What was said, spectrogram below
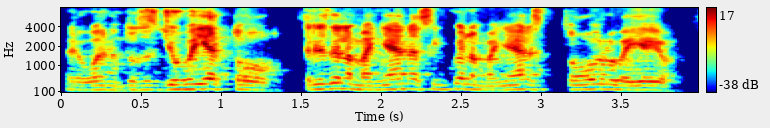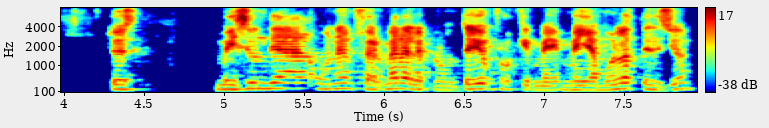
Pero bueno, entonces yo veía todo. 3 de la mañana, 5 de la mañana, todo lo veía yo. Entonces, me hice un día una enfermera, le pregunté yo porque me, llamó la atención,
